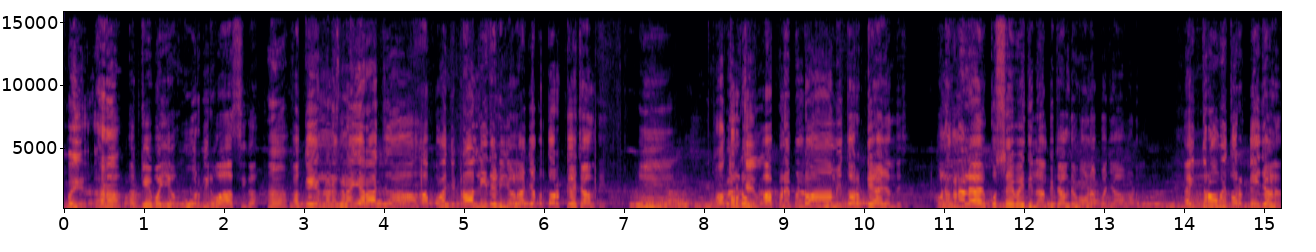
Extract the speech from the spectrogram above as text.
ਬਈ ਹਨਾ? ਅੱਗੇ ਬਈ ਹੋਰ ਵੀ ਰਿਵਾਜ ਸੀਗਾ। ਹਾਂ। ਅੱਗੇ ਉਹਨਾਂ ਨੇ ਕਹਣਾ ਯਾਰ ਅੱਜ ਆਪਾਂ ਅੱਜ ਟਰਾਲੀ ਤੇ ਨਹੀਂ ਜਾਣਾ ਅੱਜ ਆਪਾਂ ਤੁਰ ਕੇ ਚੱਲਦੇ ਹੂੰ। ਹਾਂ। ਤੁਰ ਕੇ ਪਿੰਡੋਂ- ਆਪਣੇ ਪਿੰਡੋਂ ਆਮ ਹੀ ਤੁਰ ਕੇ ਆ ਜਾਂਦੇ ਸੀ। ਉਹਨਾਂ ਕਹਣਾ ਲੈ ਕੁੱਸੇ ਵਜੇ ਦੀ ਲੰਘ ਚੱਲਦੇ ਹੁਣ ਆਪਾਂ ਜਾ ਵੜਦੇ ਇਧਰੋਂ ਵੀ ਤੁਰ ਕੇ ਹੀ ਜਾਣਾ।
